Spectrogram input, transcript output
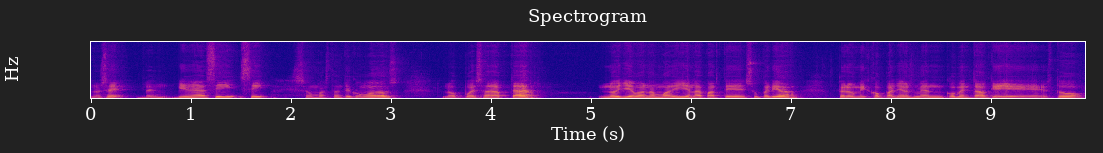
no sé, vienen así, sí, son bastante cómodos, los puedes adaptar, no lleva una almohadilla en la parte superior, pero mis compañeros me han comentado que esto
